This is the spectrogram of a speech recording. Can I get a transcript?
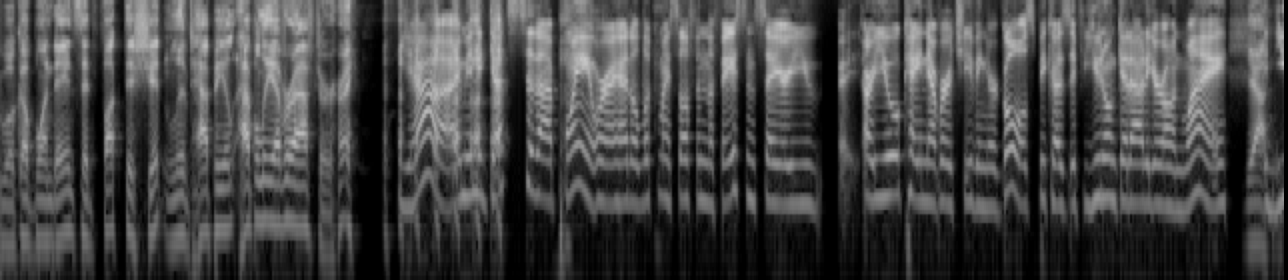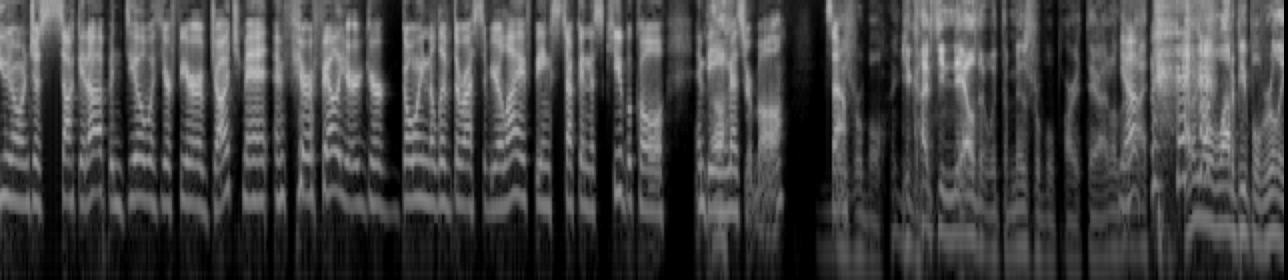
woke up one day and said, fuck this shit and lived happy, happily ever after, right? Yeah i mean it gets to that point where i had to look myself in the face and say are you eh, are you okay never achieving your goals? Because if you don't get out of your own way yeah. and you don't just suck it up and deal with your fear of judgment and fear of failure you're going to live the rest of your life being stuck in this cubicle and being miserable so miserable. You guys, you nailed it with the miserable part there. I don't know. Yep. I, I don't know a lot of people really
